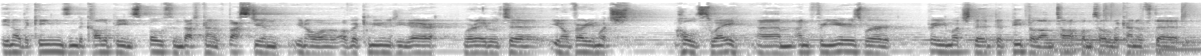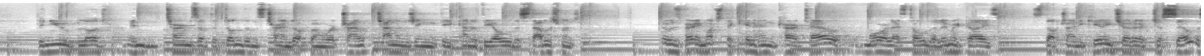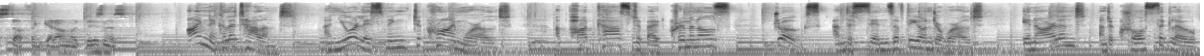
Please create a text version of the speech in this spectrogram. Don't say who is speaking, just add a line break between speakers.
you know, the Keanes and the Collopys, both in that kind of bastion, you know, of a community there, were able to, you know, very much hold sway. Um, and for years were pretty much the, the people on top until the kind of the the new blood in terms of the Dundons turned up and were tra- challenging the kind of the old establishment. It was very much the Kinahan cartel, more or less told the Limerick guys, stop trying to kill each other, just sell the stuff and get on with business.
I'm Nicola Tallant, and you're listening to Crime World, a podcast about criminals, drugs, and the sins of the underworld in Ireland and across the globe.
